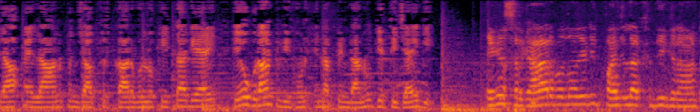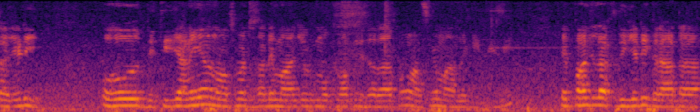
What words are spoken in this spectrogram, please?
ਦਾ ਐਲਾਨ ਪੰਜਾਬ ਸਰਕਾਰ ਵੱਲੋਂ ਕੀਤਾ ਗਿਆ ਹੈ ਤੇ ਉਹ ਗ੍ਰਾਂਟ ਵੀ ਹੁਣ ਇਹਨਾਂ ਪਿੰਡਾਂ ਨੂੰ ਦਿੱਤੀ ਜਾਏਗੀ। ਲੇਕਿਨ ਸਰਕਾਰ ਵੱਲੋਂ ਜਿਹੜੀ 5 ਲੱਖ ਦੀ ਗ੍ਰਾਂਟ ਆ ਜਿਹੜੀ, ਉਹ ਦਿੱਤੀ ਜਾਣੀ ਹੈ ਅਨਾਉਂਸਮੈਂਟ ਸਾਡੇ ਮਾਨਯੋਗ ਮੁੱਖ ਮੰਤਰੀ ਸਰਦਾਰ ਭਗਵੰਤ ਸਿੰਘ ਮਾਨ ਨੇ ਕੀਤੀ ਸੀ ਤੇ 5 ਲੱਖ ਦੀ ਜਿਹੜੀ ਗ੍ਰਾਂਟ ਆ,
